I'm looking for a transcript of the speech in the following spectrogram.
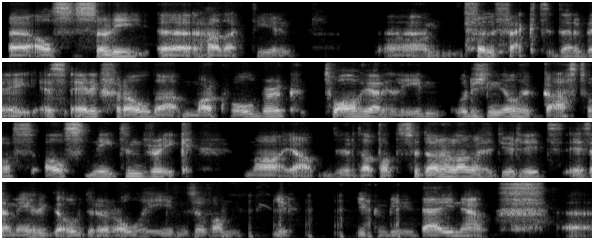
eh, als Sully gaat acteren. Ehm, fun fact daarbij is eigenlijk vooral dat Mark Wahlberg 12 jaar geleden origineel gecast was als Nathan Drake. Maar ja, doordat dat zodanig lang geduurd heeft, is hem eigenlijk de oudere rol gegeven. Zo van, hier, you can be the daddy now. Eh,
